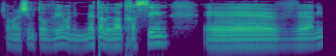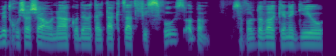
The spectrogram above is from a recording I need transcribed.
יש שם אנשים טובים, אני מת על אלעד חסין, אה, ואני בתחושה שהעונה הקודמת הייתה קצת פספוס, עוד פעם, בסופו של דבר כן הגיעו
